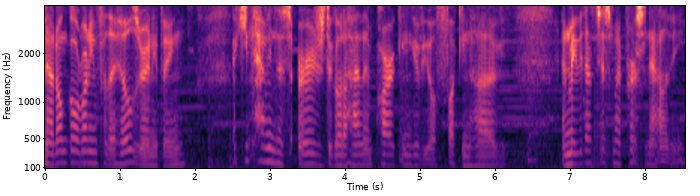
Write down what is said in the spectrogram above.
Now, don't go running for the hills or anything. I keep having this urge to go to Highland Park and give you a fucking hug. And maybe that's just my personality.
